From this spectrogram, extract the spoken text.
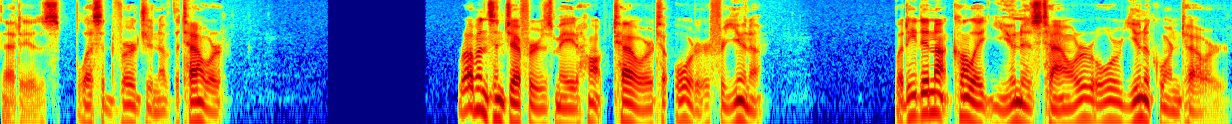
that is, Blessed Virgin of the Tower. Robinson Jeffers made Hawk Tower to order for Una. But he did not call it Una's Tower or Unicorn Tower.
